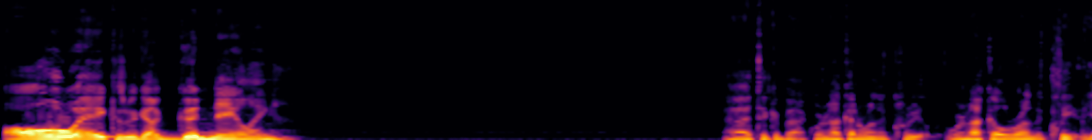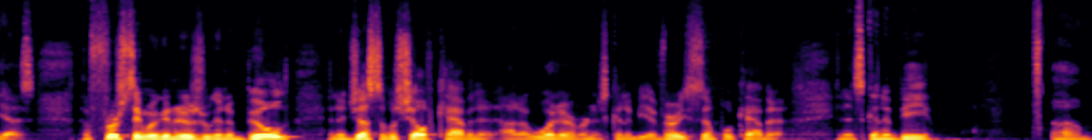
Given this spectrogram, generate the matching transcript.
all the way because we got good nailing. I take it back. We're not going to run the cleat. We're not going to run the cleat. Yes. The first thing we're going to do is we're going to build an adjustable shelf cabinet out of whatever, and it's going to be a very simple cabinet, and it's going to be, um,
